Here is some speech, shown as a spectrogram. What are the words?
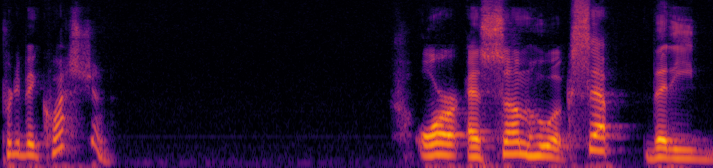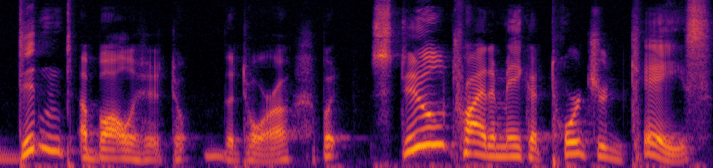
Pretty big question. Or as some who accept that he didn't abolish the Torah, but still try to make a tortured case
